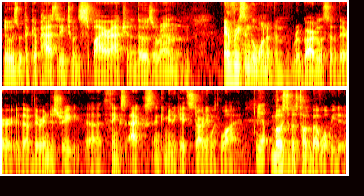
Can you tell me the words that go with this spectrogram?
those with the capacity to inspire action in those around them, every single one of them, regardless of their of their industry, uh, thinks, acts, and communicates starting with why. Yep. Most of us talk about what we do,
